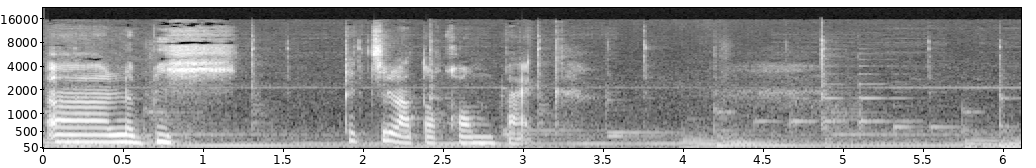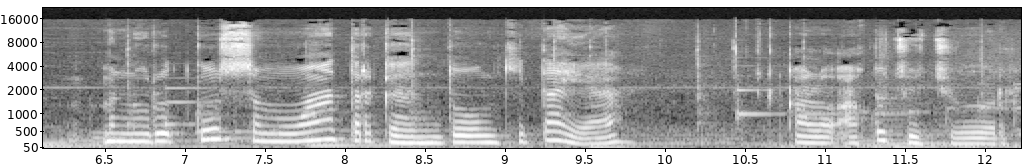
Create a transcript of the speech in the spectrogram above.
uh, lebih kecil atau compact. Menurutku semua tergantung kita ya. Kalau aku jujur,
